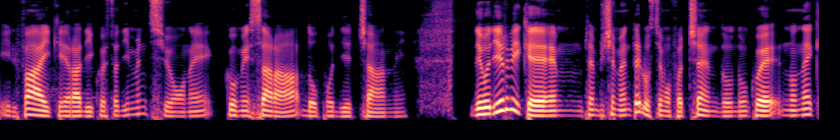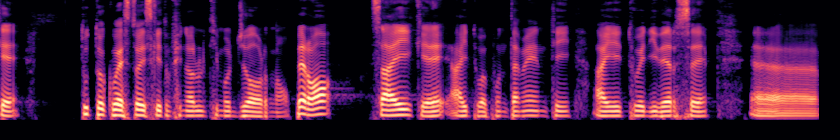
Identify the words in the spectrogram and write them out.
il file che era di questa dimensione come sarà dopo dieci anni. Devo dirvi che mm, semplicemente lo stiamo facendo, dunque non è che tutto questo è scritto fino all'ultimo giorno, però sai che hai i tuoi appuntamenti, hai i tuoi diversi eh, eh,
